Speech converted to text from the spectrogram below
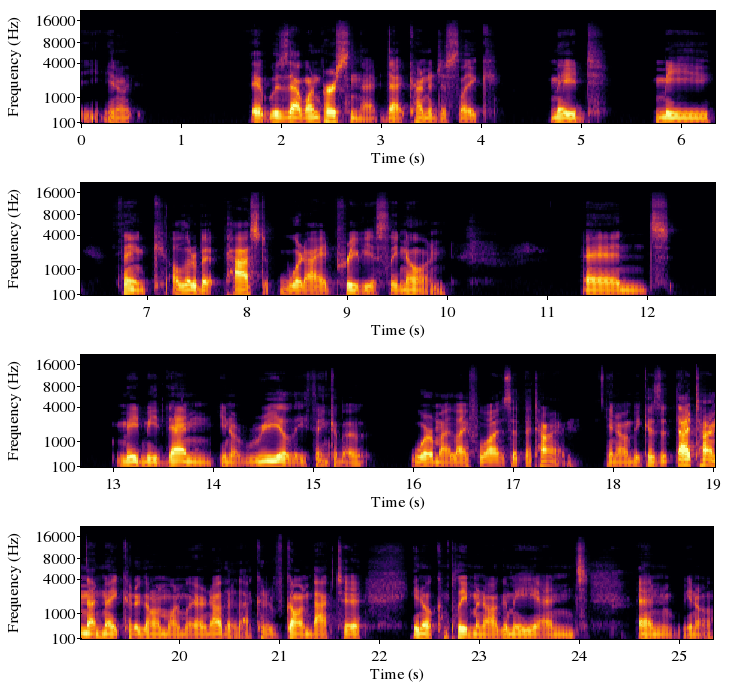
you know, it was that one person that, that kind of just like made me think a little bit past what I had previously known and made me then, you know, really think about where my life was at the time you know because at that time that night could have gone one way or another. That could have gone back to you know complete monogamy and and you know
